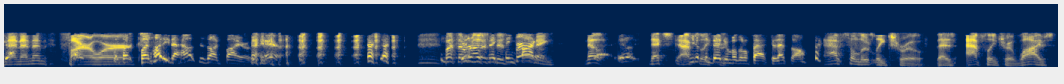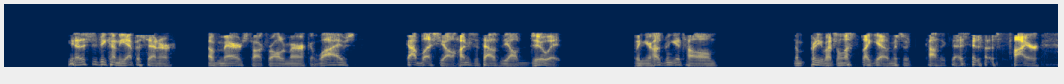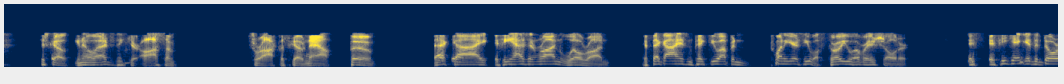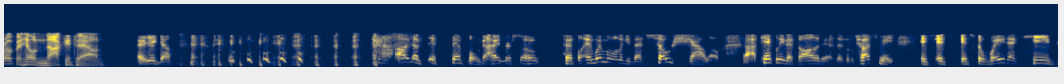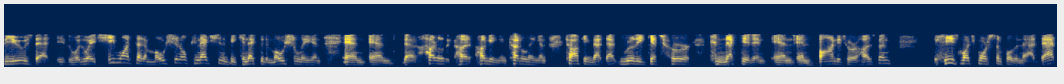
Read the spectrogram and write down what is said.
Fireworks. But, but, honey, the house is on fire. Who cares? but the roast is burning. No, that's absolutely the bedroom true. a little faster. That's all. absolutely true. That is absolutely true. Wives, you know, this has become the epicenter of marriage talk for all America. Wives, God bless y'all. Hundreds of thousands of y'all do it. When your husband gets home, pretty much, unless, like, yeah, Mr. Kosick says, it's fire, just go, you know what? I just think you're awesome. Let's rock. Let's go now. Boom. That guy, if he hasn't run, will run. If that guy hasn't picked you up in 20 years, he will throw you over his shoulder. If if he can't get the door open, he'll knock it down. There you go. it's simple. Guys are so simple, and women will look at that so shallow. Uh, I can't believe that's all it is. Trust me, it's it's it's the way that he views that, the way she wants that emotional connection, to be connected emotionally, and and and that hugging and cuddling and talking. That that really gets her connected and and and bonded to her husband. He's much more simple than that. That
